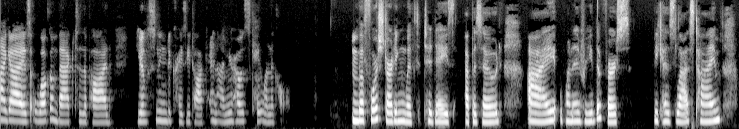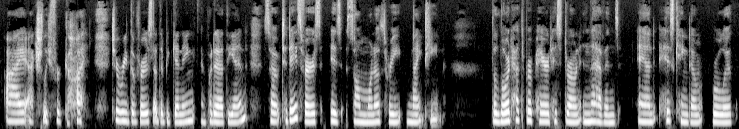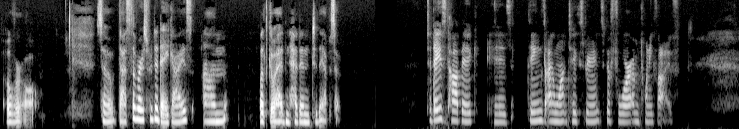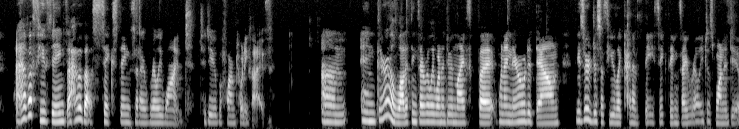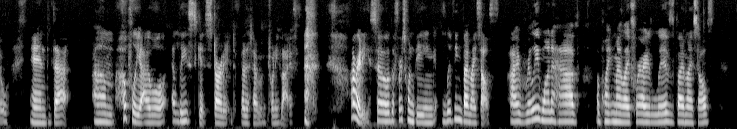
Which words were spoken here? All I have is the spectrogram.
Hi, guys. Welcome back to the pod. You're listening to Crazy Talk, and I'm your host, Caitlin Nicole. Before starting with today's episode, I want to read the verse because last time I actually forgot to read the verse at the beginning and put it at the end. So today's verse is Psalm 103 19. The Lord hath prepared his throne in the heavens, and his kingdom ruleth over all. So that's the verse for today, guys. Um, let's go ahead and head into the episode. Today's topic is things I want to experience before I'm 25. I have a few things. I have about six things that I really want to do before I'm 25. Um, and there are a lot of things I really want to do in life, but when I narrowed it down, these are just a few like kind of basic things I really just want to do, and that um, hopefully I will at least get started by the time I'm 25. Alrighty, so the first one being living by myself. I really want to have a point in my life where I live by myself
